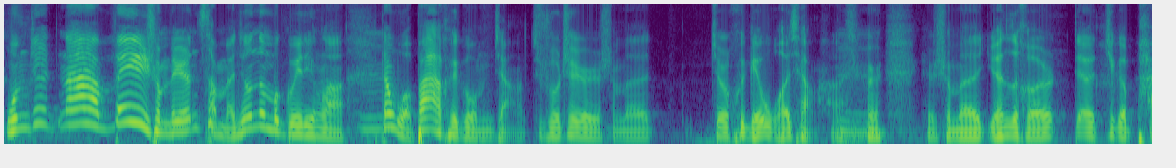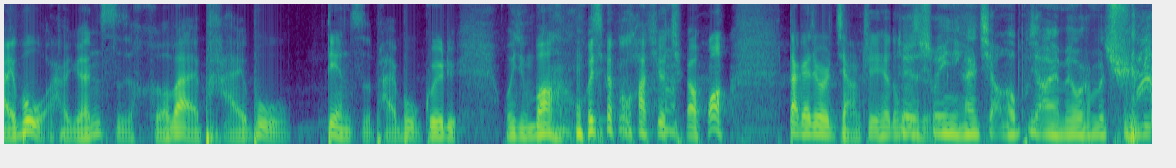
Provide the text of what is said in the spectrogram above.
我们就那为什么人怎么就那么规定了？嗯但我爸会给我们讲，就说这是什么，就是会给我讲哈，嗯就是是什么原子核的这个排布啊，原子核外排布。电子排布规律，我已经忘了，我现在化学全忘，大概就是讲这些东对，西。所以你看讲和不讲也没有什么区别，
